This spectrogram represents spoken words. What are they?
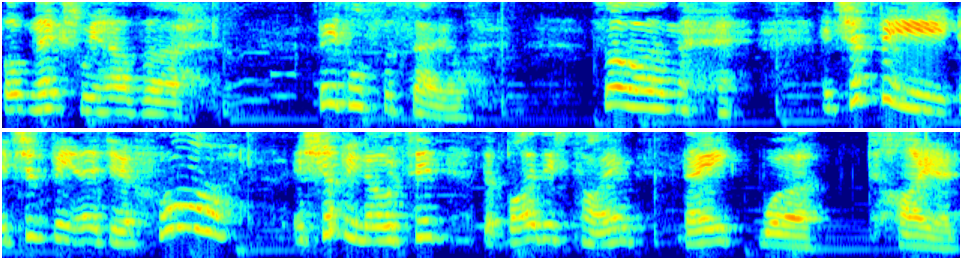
up next we have uh, Beatles for sale. So um, it should be it should be yeah, whew, it should be noted that by this time they were tired.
